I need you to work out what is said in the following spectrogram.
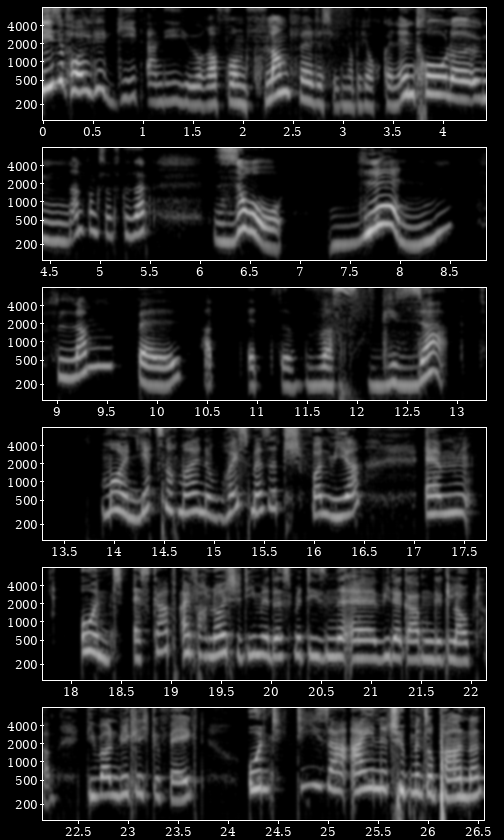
Diese Folge geht an die Hörer von Flammfeld, deswegen habe ich auch kein Intro oder irgendeinen Anfangssatz gesagt. So, denn Flammfeld hat etwas gesagt. Moin, jetzt nochmal eine Voice Message von mir. Ähm, und es gab einfach Leute, die mir das mit diesen äh, Wiedergaben geglaubt haben. Die waren wirklich gefaked. Und dieser eine Typ mit so ein paar anderen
